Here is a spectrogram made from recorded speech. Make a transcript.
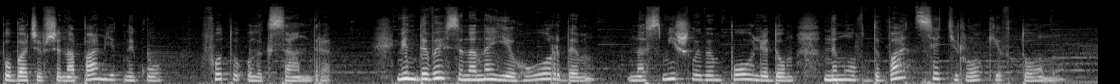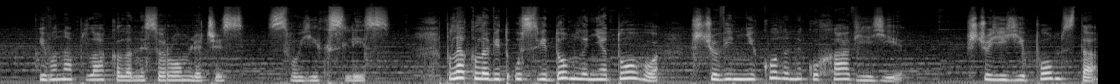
побачивши на пам'ятнику фото Олександра. Він дивився на неї гордим, насмішливим поглядом, немов 20 років тому. І вона плакала, не соромлячись своїх сліз, плакала від усвідомлення того, що він ніколи не кохав її, що її помста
